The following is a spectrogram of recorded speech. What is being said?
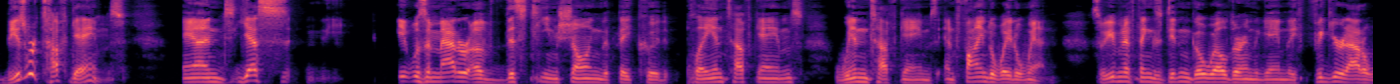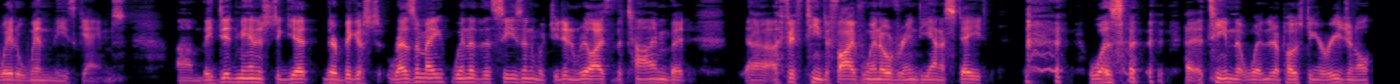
These were tough games, and yes, it was a matter of this team showing that they could play in tough games, win tough games, and find a way to win. So even if things didn't go well during the game, they figured out a way to win these games. Um, they did manage to get their biggest resume win of the season, which you didn't realize at the time, but uh, a 15 to 5 win over Indiana State was a team that ended up hosting a regional.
